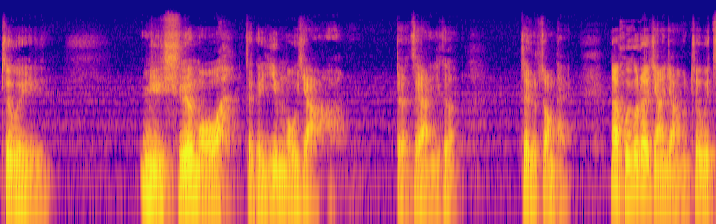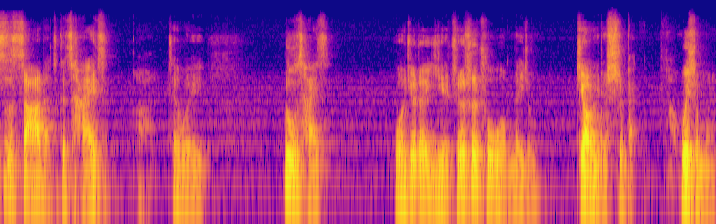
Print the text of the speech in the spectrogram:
这位女学谋啊，这个阴谋家啊的这样一个这个状态。那回过头讲讲这位自杀的这个才子啊，这位陆才子，我觉得也折射出我们的一种教育的失败。为什么呢？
